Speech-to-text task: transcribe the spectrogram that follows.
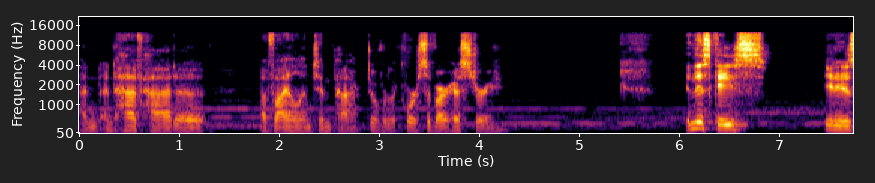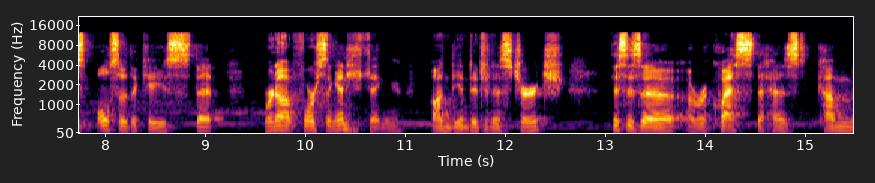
and, and have had a, a violent impact over the course of our history. In this case, it is also the case that we're not forcing anything on the Indigenous Church. This is a, a request that has come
